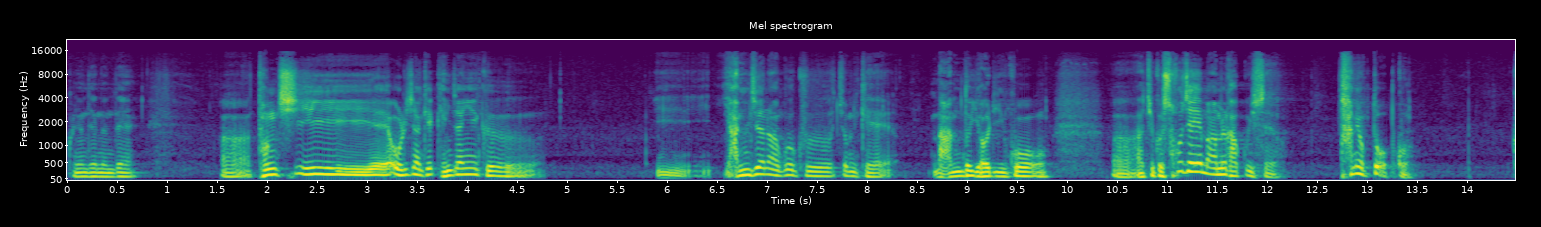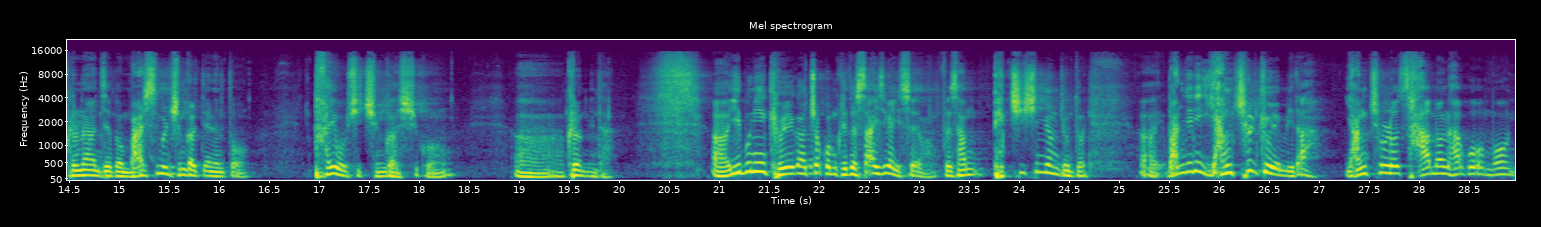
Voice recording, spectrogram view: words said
9년 됐는데 어, 덩치에 어울리지 않게 굉장히 그 이, 얌전하고 그 좀 이렇게 마음도 여리고 어, 아주 그 소재의 마음을 갖고 있어요. 탐욕도 없고 그러나 이제도 말씀을 증거할 때는 또 타협 없이 증거하시고 어, 그럽니다. 어, 이분이 교회가 조금 그래도 사이즈가 있어요. 그래서 한 170명 정도 어, 완전히 양철 교회입니다. 양철로 사망을 하고 뭐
